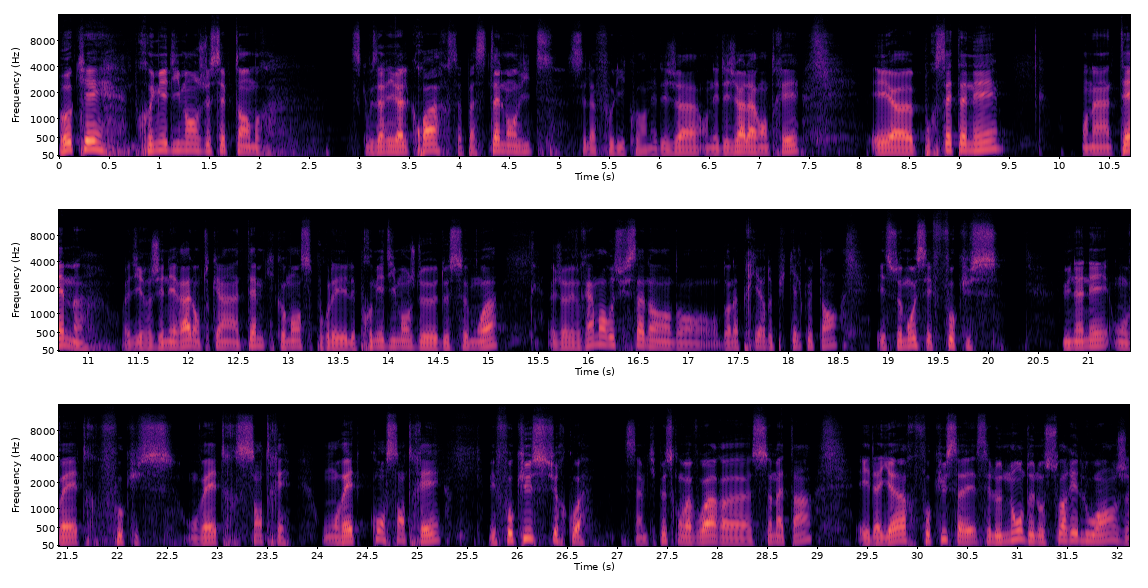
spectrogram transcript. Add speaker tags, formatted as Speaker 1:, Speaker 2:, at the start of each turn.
Speaker 1: Ok, premier dimanche de septembre. Est-ce que vous arrivez à le croire? Ça passe tellement vite, c'est la folie quoi. On est déjà, à la rentrée. Et euh, pour cette année, on a un thème, on va dire général, en tout cas un thème qui commence pour les, premiers dimanches de, ce mois. J'avais vraiment reçu ça dans, dans, la prière depuis quelques temps. Et ce mot, c'est focus. Une année, on va être focus, on va être centré, on va être concentré. Mais focus sur quoi? C'est un petit peu ce qu'on va voir euh, ce matin. Et d'ailleurs, Focus, c'est le nom de nos soirées de louanges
